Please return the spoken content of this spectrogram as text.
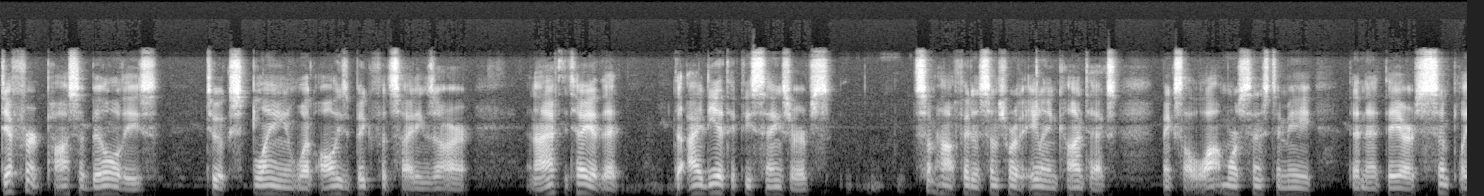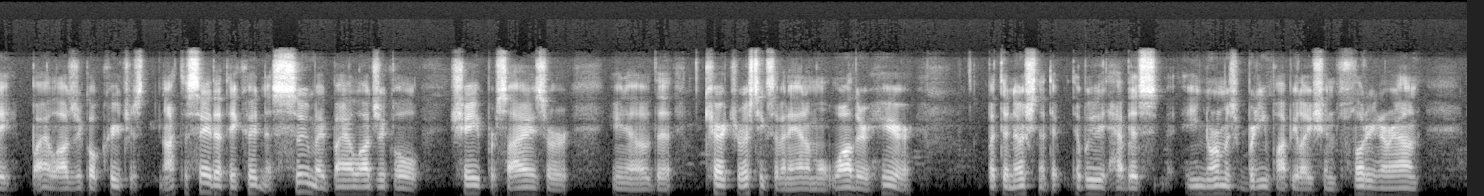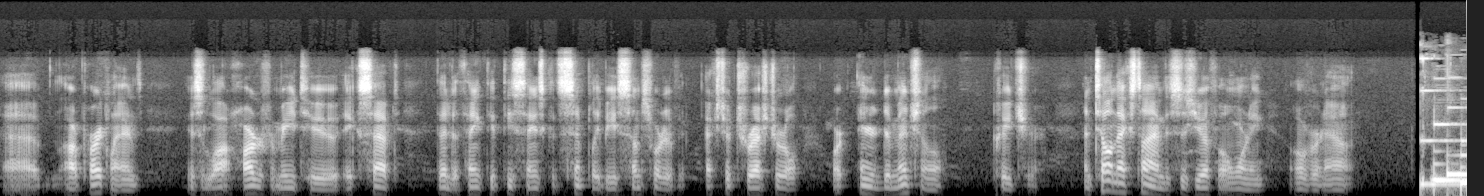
different possibilities to explain what all these Bigfoot sightings are. And I have to tell you that the idea that these things are somehow fit in some sort of alien context makes a lot more sense to me than that they are simply biological creatures. Not to say that they couldn't assume a biological shape or size or you know the characteristics of an animal while they're here but the notion that, that we would have this enormous breeding population floating around uh, our parklands is a lot harder for me to accept than to think that these things could simply be some sort of extraterrestrial or interdimensional creature. Until next time, this is UFO Warning, over and out.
